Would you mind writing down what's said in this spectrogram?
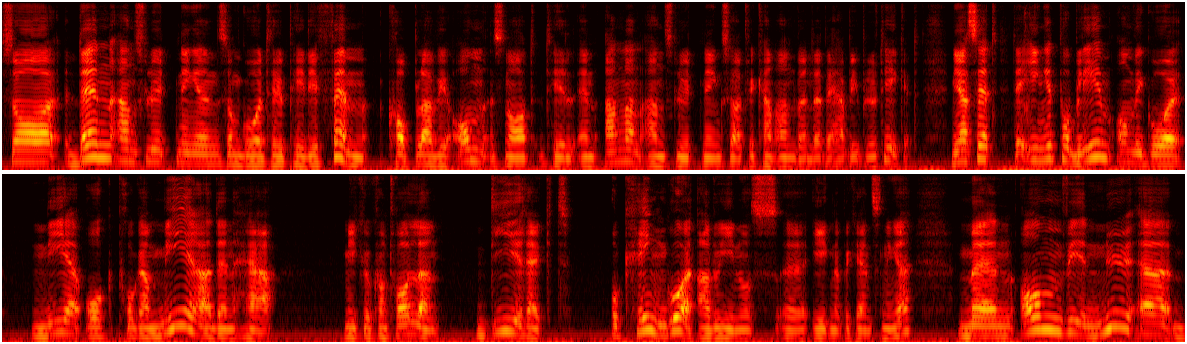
Så den anslutningen som går till PD5 kopplar vi om snart till en annan anslutning så att vi kan använda det här biblioteket. Ni har sett, det är inget problem om vi går ner och programmerar den här mikrokontrollen direkt och kringgår Arduinos eh, egna begränsningar. Men om vi nu är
